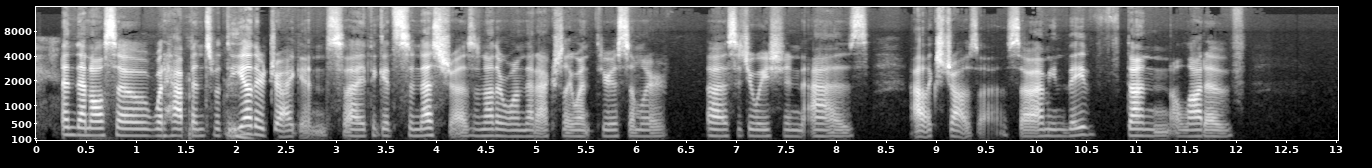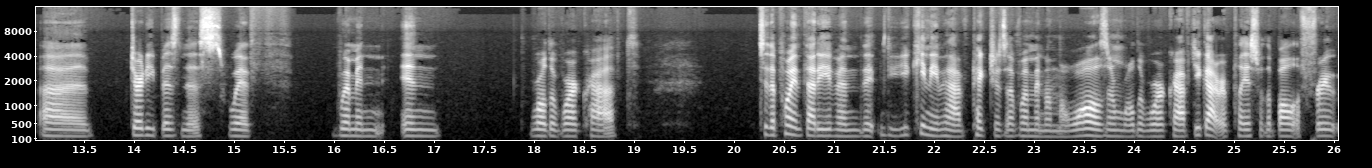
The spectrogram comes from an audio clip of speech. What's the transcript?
and then also what happens with the other dragons. I think it's Sinestra is another one that actually went through a similar uh, situation as Alexstrasza. So I mean they've done a lot of uh, dirty business with women in World of Warcraft to the point that even the, you can't even have pictures of women on the walls in World of Warcraft. You got replaced with a ball of fruit.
